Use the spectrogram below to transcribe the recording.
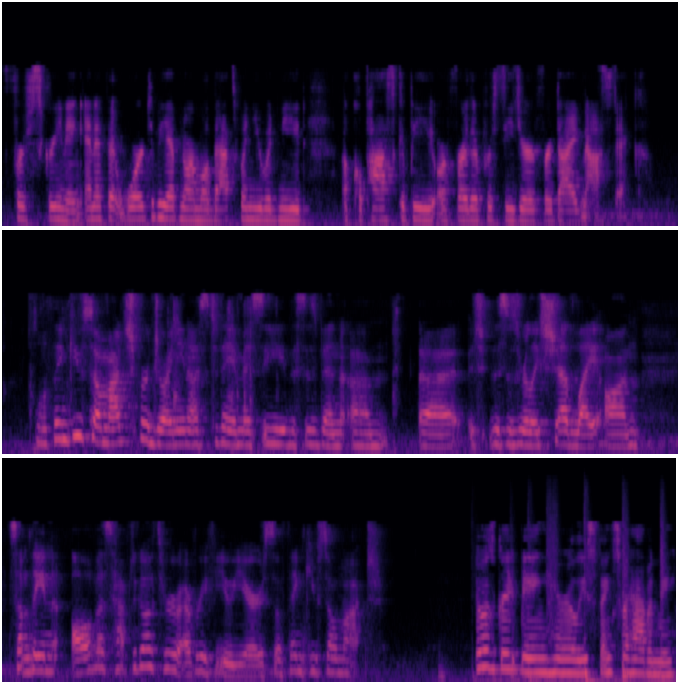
for screening. And if it were to be abnormal, that's when you would need a colposcopy or further procedure for diagnostic. Well, thank you so much for joining us today, Missy. This has been um, uh, this has really shed light on something all of us have to go through every few years. So thank you so much. It was great being here, Elise. Thanks for having me.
